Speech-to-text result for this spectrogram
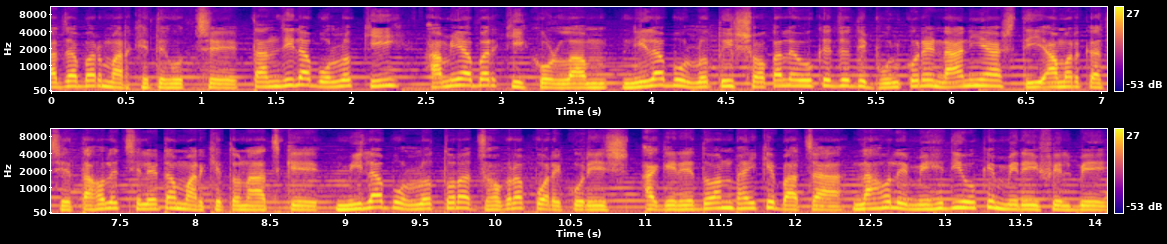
আজ আবার মার খেতে হচ্ছে। তানজিলা বলল, কি? আমি আবার কি করলাম? নীলা বলল, তুই সকালে ওকে যদি ভুল করে না নিয়ে আসতি আমার কাছে, তাহলে ছেলেটা মার খেত না আজকে। মিলা বলল, তোরা ঝগড়া পরে করিস। আগে রেদওয়ান ভাইকে বাঁচা, না হলে মেহেদি ওকে তোকে মেরেই ফেলবে।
